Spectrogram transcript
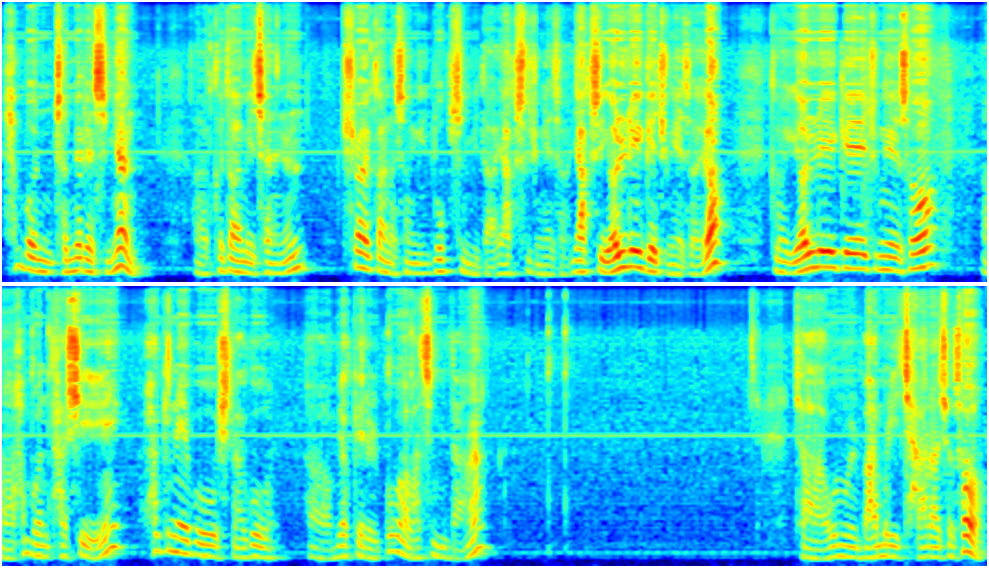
한 번 전멸했으면 어, 그 다음 2차에는 출할 가능성이 높습니다. 약수 중에서. 약수 14개 중에서요. 그 14개 중에서 어, 한번 다시 확인해 보시라고 어, 몇 개를 뽑아 봤습니다. 자, 오늘 마무리 잘 하셔서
